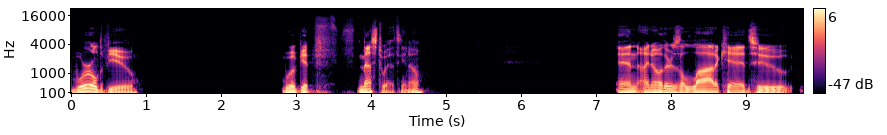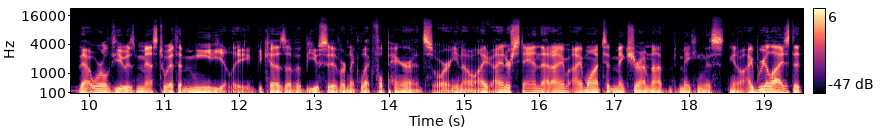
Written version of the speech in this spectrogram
worldview will get f- messed with, you know? And I know there's a lot of kids who that worldview is messed with immediately because of abusive or neglectful parents, or you know, I, I understand that. I I want to make sure I'm not making this. You know, I realize that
